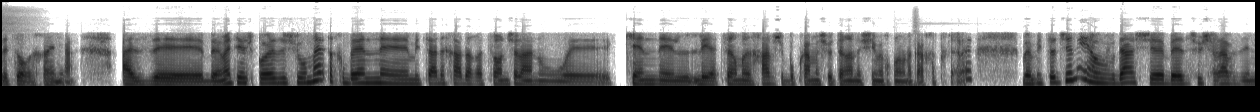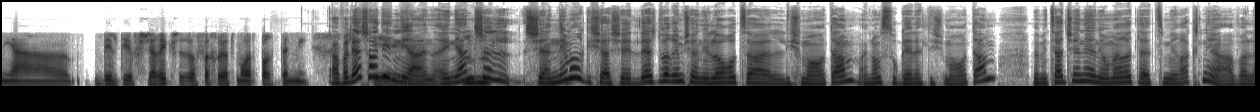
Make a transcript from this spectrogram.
לצורך העניין. אז באמת יש פה איזשהו מתח בין מצד אחד הרצון שלנו כן לייצר מרחב שבו כמה שיותר אנשים יכולים לקחת חלק, ומצד שני העובדה שבאיזשהו שלב זה נהיה בלתי אפשרי כשזה הופך להיות מאוד פרטני. אבל יש עוד עניין, העניין של, שאני מרגישה שיש דברים שאני לא רוצה לשמוע אותם, אני לא מסוגלת לשמוע אותם, ומצד שני אני אומרת לעצמי, רק שנייה, אבל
